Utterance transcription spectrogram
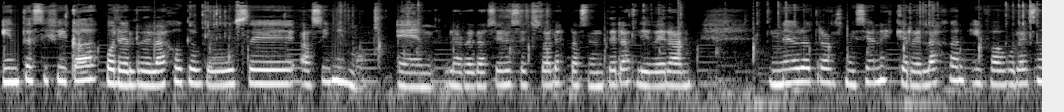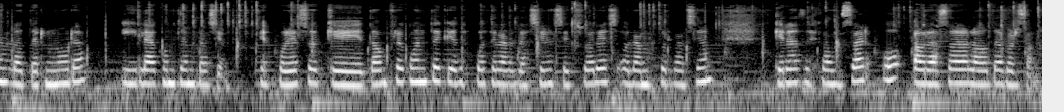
intensificadas por el relajo que produce a sí mismo. Em, las relaciones sexuales placenteras liberan neurotransmisiones que relajan y favorecen la ternura y la contemplación. Es por eso que tan frecuente que después de las relaciones sexuales o la masturbación quieras descansar o abrazar a la otra persona.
